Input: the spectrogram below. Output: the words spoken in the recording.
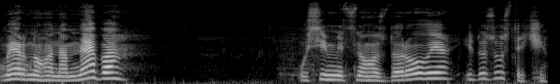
Мирного нам неба, усім міцного здоров'я і до зустрічі!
